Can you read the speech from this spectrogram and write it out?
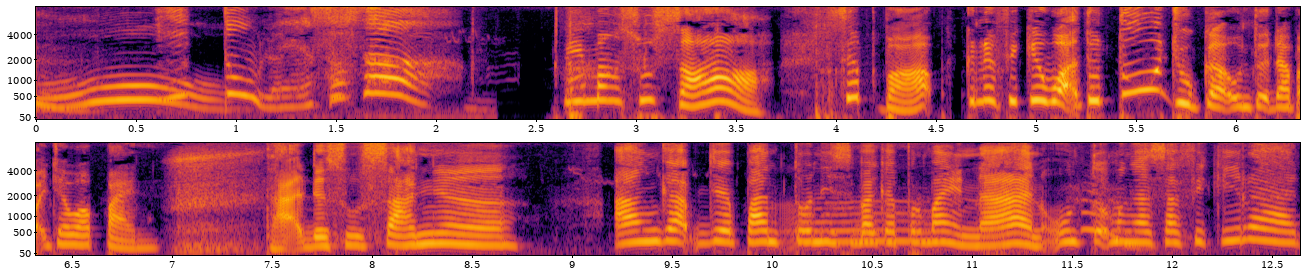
Oh. Itulah yang susah. Memang susah. Sebab kena fikir waktu tu juga untuk dapat jawapan. Tak ada susahnya. Anggap je pantun ni sebagai permainan untuk mengasah fikiran.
